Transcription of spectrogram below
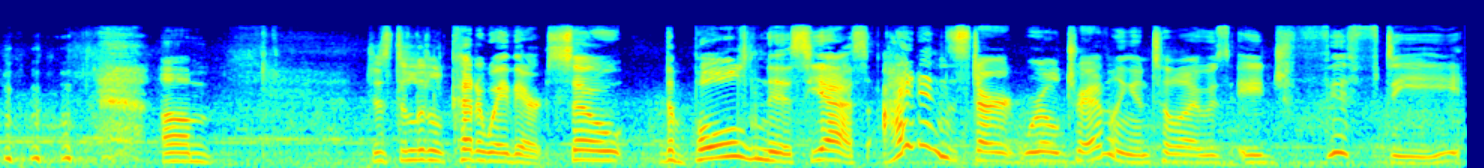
um, just a little cutaway there. So the boldness, yes. I didn't start world traveling until I was age 50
